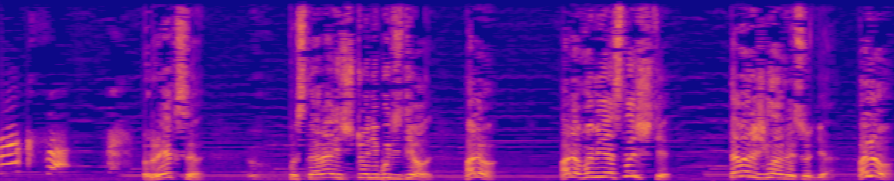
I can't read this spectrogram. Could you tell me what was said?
Рекса, Рекса? Постараюсь что-нибудь сделать. Алло! Алло, вы меня слышите? Товарищ главный судья! Алло!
